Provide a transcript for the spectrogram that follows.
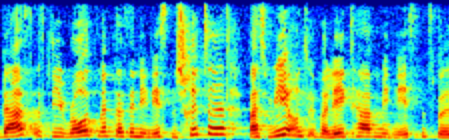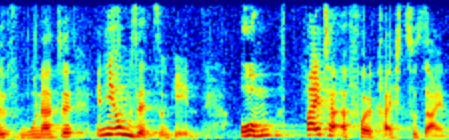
das ist die Roadmap, das sind die nächsten Schritte, was wir uns überlegt haben, die nächsten zwölf Monate in die Umsetzung gehen, um weiter erfolgreich zu sein.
